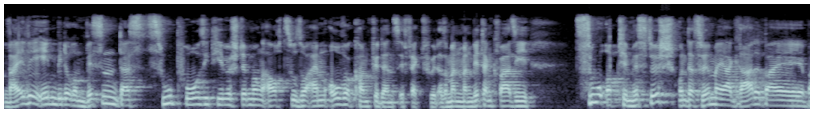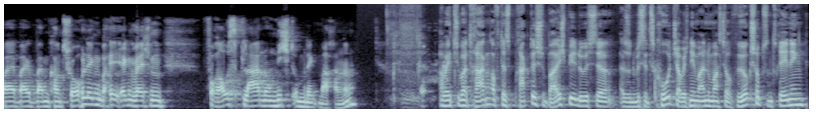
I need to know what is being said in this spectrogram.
weil wir eben wiederum wissen, dass zu positive Stimmung auch zu so einem Overconfidence-Effekt führt. Also man, man wird dann quasi zu optimistisch und das will man ja gerade bei, bei, bei, beim Controlling, bei irgendwelchen Vorausplanungen nicht unbedingt machen. Ne? Aber jetzt übertragen auf das praktische Beispiel, du bist ja, also du bist jetzt Coach, aber ich nehme an, du machst ja auch Workshops und Training.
